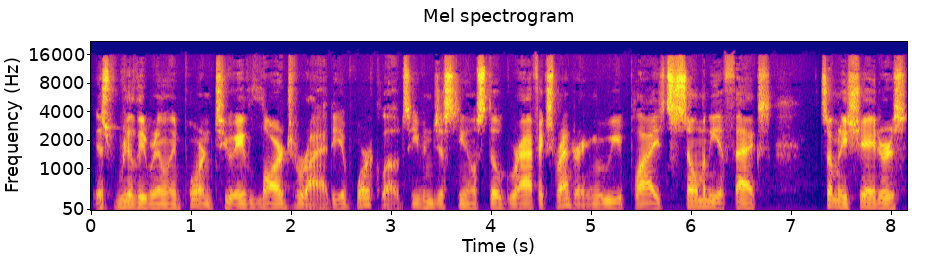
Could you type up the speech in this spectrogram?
is really really important to a large variety of workloads. Even just you know still graphics rendering, we apply so many effects, so many shaders,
